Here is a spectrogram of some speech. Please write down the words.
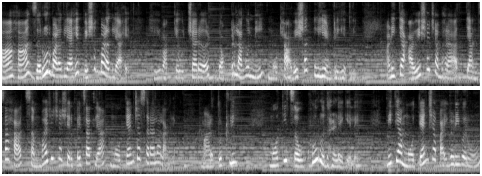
हा हा जरूर बाळगले आहेत बेशक बाळगले आहेत. हे वाक्य उच्चारत डॉक्टर लागूंनी मोठ्या आवेशात पहिली एंट्री घेतली. आणि त्या आवेशाच्या भरात त्यांचा हात संभाजीच्या शिरपेचातल्या मोत्यांच्या सराला लागला. माळ तुटली. मोती चौखूर उधळले गेले. आणि त्या मोत्यांच्या पायघडीवरून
